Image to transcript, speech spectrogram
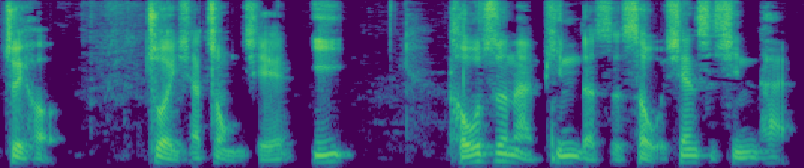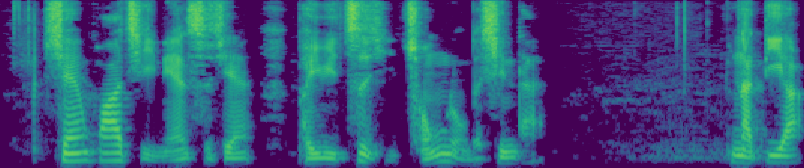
最后做一下总结：一，投资呢拼的是首先是心态，先花几年时间培育自己从容的心态。那第二，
